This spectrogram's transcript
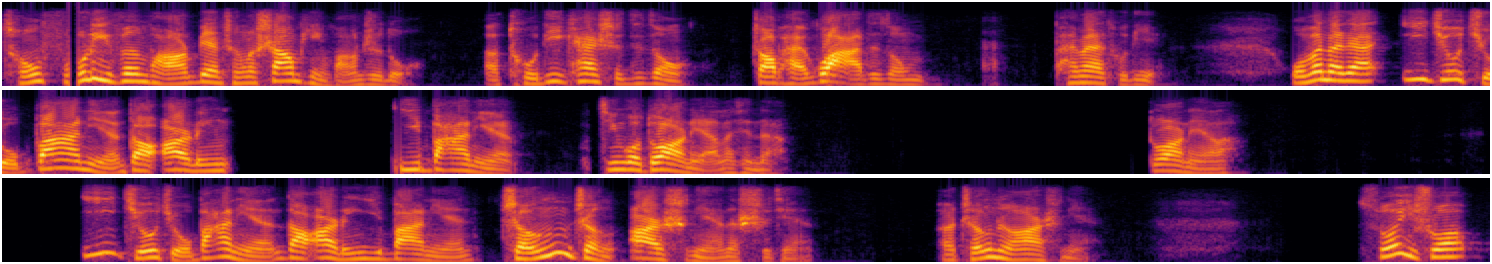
从福利分房变成了商品房制度啊，土地开始这种招牌挂这种拍卖土地。我问大家，一九九八年到二零一八年，经过多少年了？现在多少年了？一九九八年到二零一八年，整整二十年的时间，呃，整整二十年。所以说。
